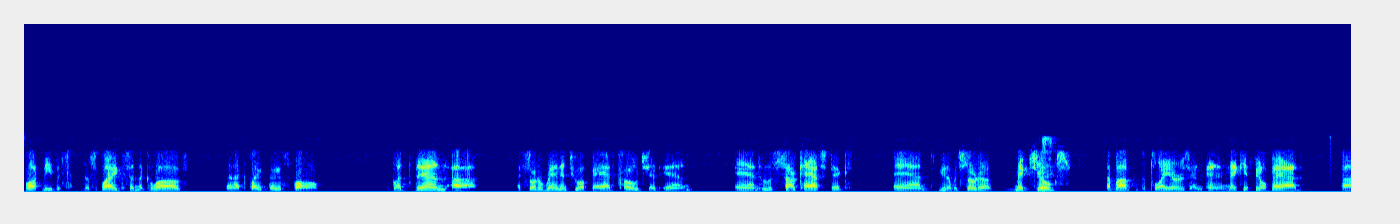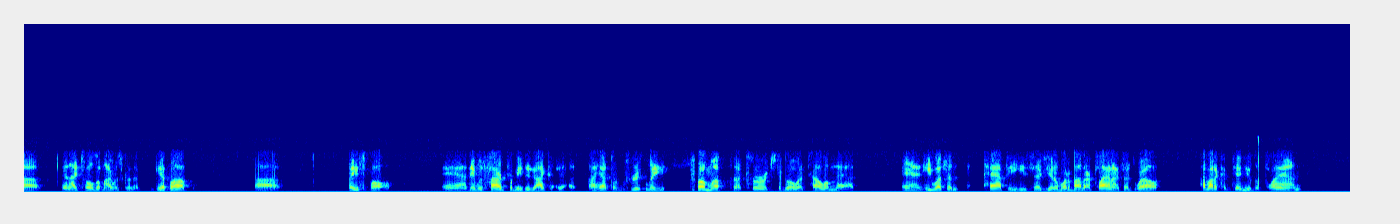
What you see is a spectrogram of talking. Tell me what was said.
bought me the, the spikes and the glove, and I played baseball. But then uh, I sort of ran into a bad coach and and, and who was sarcastic and you know would sort of make jokes about the players and and make you feel bad. Uh, and I told him I was going to give up uh, baseball, and it was hard for me to. I I had to really drum up the courage to go and tell him that, and he wasn't happy. He says, "You know, what about our plan?" I said, "Well." how about to continue the plan?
